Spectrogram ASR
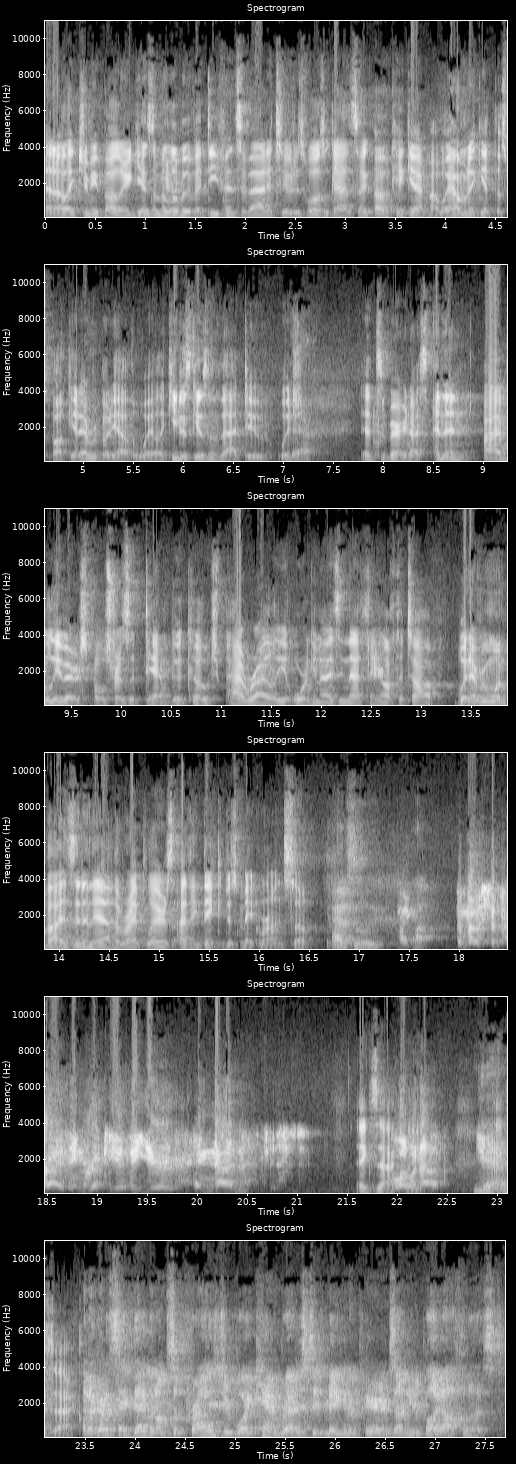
and I like Jimmy Butler. He gives him a little bit of a defensive attitude as well as a guy that's like, oh, okay, get out of my way. I'm gonna get this bucket. Everybody out of the way. Like he just gives him that dude, which. Yeah. It's very nice. And then I believe Erik Spoelstra is a damn good coach. Pat Riley organizing that thing off the top. When everyone buys in and they have the right players, I think they can just make runs. So Absolutely. Like the most surprising rookie of the year and none, just exactly. blowing up. Yeah, Exactly. And I gotta say, Devin, I'm surprised your boy Cam Reddish didn't make an appearance on your playoff list.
